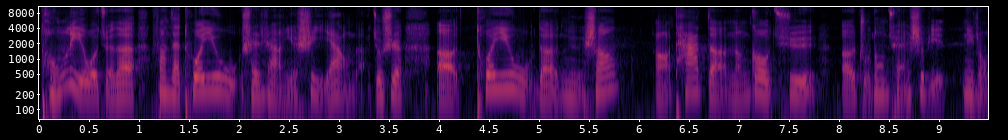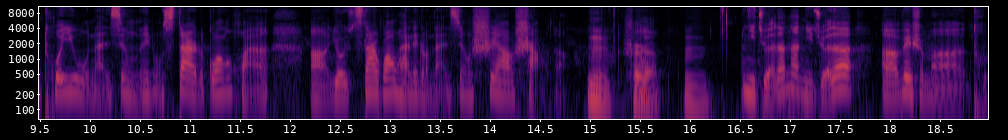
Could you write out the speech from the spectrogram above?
同理，我觉得放在脱衣舞身上也是一样的，就是呃，脱衣舞的女生啊，她的能够去呃主动权是比那种脱衣舞男性的那种 star 的光环啊，有 star 光环那种男性是要少的。嗯，是的，嗯。你觉得呢？你觉得呃，为什么脱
